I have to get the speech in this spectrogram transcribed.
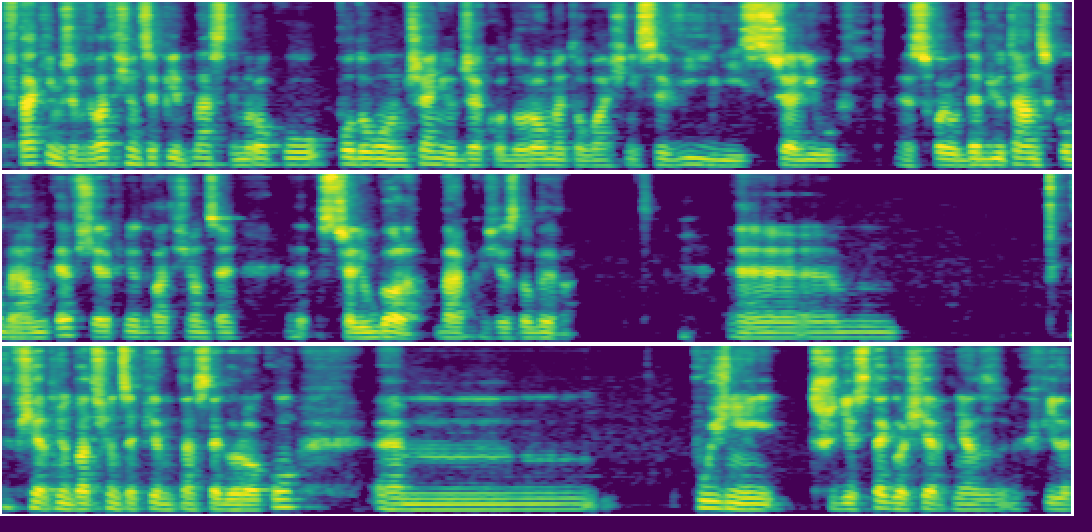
W takim, że w 2015 roku po dołączeniu Dzeko do Romy to właśnie Sewilli strzelił swoją debiutancką bramkę, w sierpniu 2000 strzelił gola, bramka się zdobywa. W sierpniu 2015 roku Później 30 sierpnia, chwilę,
